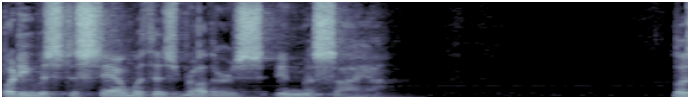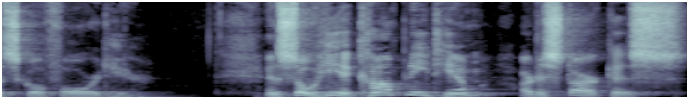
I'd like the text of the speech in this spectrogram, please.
but he was to stand with his brothers in Messiah. Let's go forward here. And so he accompanied him, Aristarchus,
